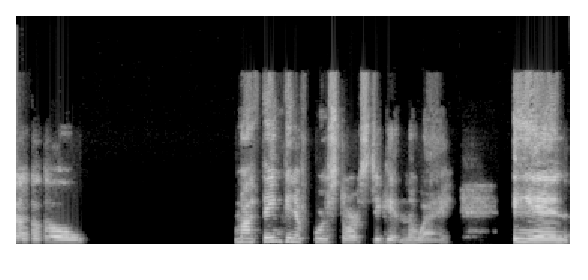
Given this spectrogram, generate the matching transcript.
so my thinking, of course, starts to get in the way. And,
